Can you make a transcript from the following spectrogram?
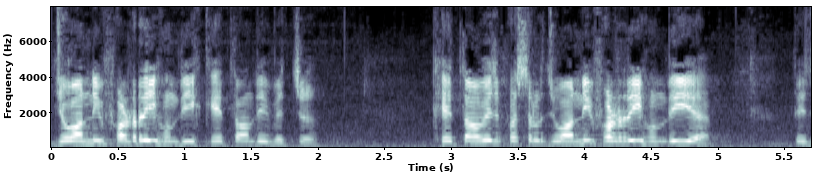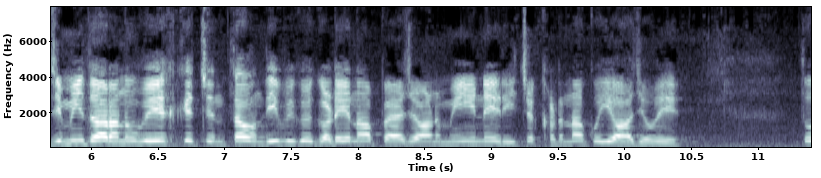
ਜਵਾਨੀ ਫੜ ਰਹੀ ਹੁੰਦੀ ਖੇਤਾਂ ਦੇ ਵਿੱਚ। ਖੇਤਾਂ ਵਿੱਚ ਫਸਲ ਜਵਾਨੀ ਫੜ ਰਹੀ ਹੁੰਦੀ ਹੈ। ਤੇ ਜ਼ਿਮੀਂਦਾਰਾਂ ਨੂੰ ਵੇਖ ਕੇ ਚਿੰਤਾ ਹੁੰਦੀ ਵੀ ਕੋਈ ਗੜੇ ਨਾ ਪੈ ਜਾਣ, ਮੀਂਹ, ਹਨੇਰੀ, ਝੱਖੜ ਨਾ ਕੋਈ ਆ ਜਾਵੇ, ਤੋ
